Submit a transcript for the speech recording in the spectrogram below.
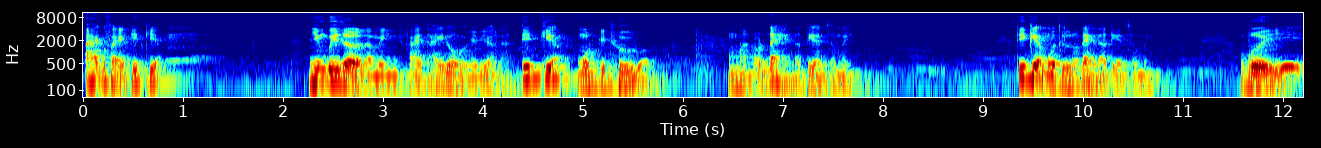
Ai cũng phải tiết kiệm. Nhưng bây giờ là mình phải thay đổi cái việc là tiết kiệm một cái thứ mà nó đẻ ra tiền cho mình tiết kiệm một thứ nó đẻ ra tiền cho mình. Với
